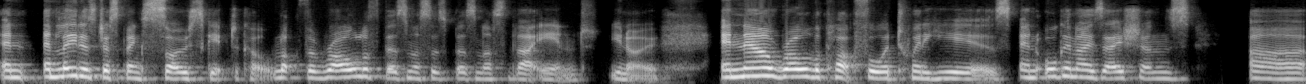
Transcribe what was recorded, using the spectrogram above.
and and leaders just being so skeptical look the role of business is business the end you know and now roll the clock forward 20 years and organizations uh,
